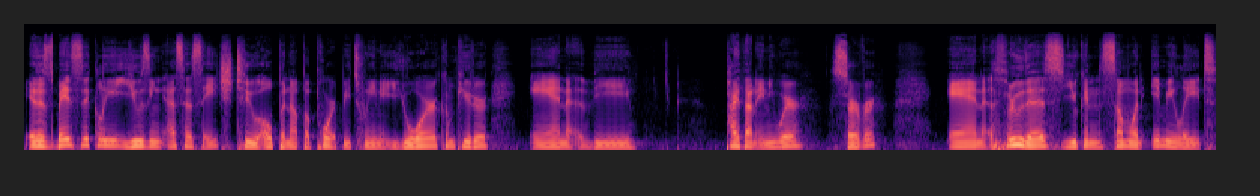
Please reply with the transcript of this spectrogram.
It is basically using SSH to open up a port between your computer and the Python Anywhere server. And through this, you can somewhat emulate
